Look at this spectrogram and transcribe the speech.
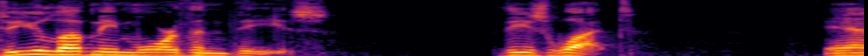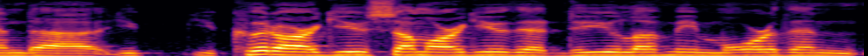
do you love me more than these? These what? And uh, you you could argue, some argue that do you love me more than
